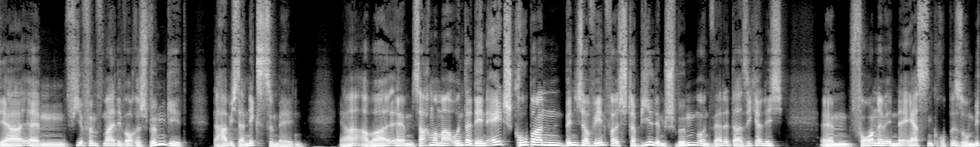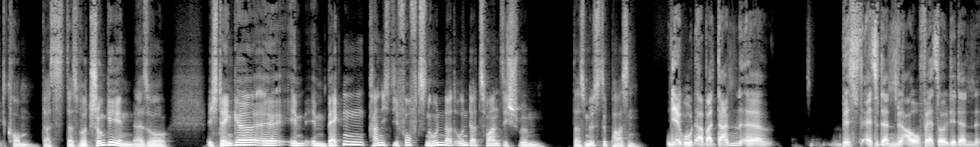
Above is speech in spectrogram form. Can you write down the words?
der ähm, vier, fünf Mal die Woche schwimmen geht. Da habe ich da nichts zu melden. Ja, aber ähm, sagen wir mal, unter den Age-Gruppern bin ich auf jeden Fall stabil im Schwimmen und werde da sicherlich ähm, vorne in der ersten Gruppe so mitkommen. Das, das wird schon gehen. Also ich denke, äh, im, im Becken kann ich die 1500 unter 20 schwimmen. Das müsste passen. Ja gut, aber dann äh, bist, also dann auch, wer soll dir dann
